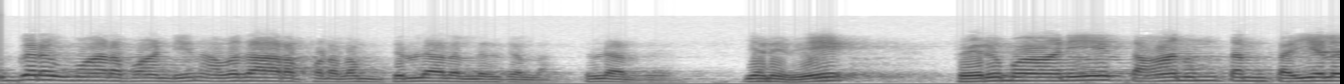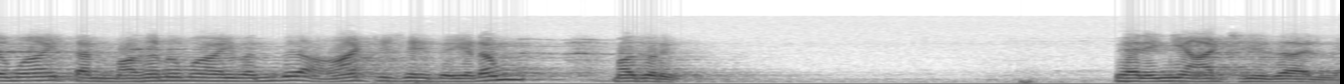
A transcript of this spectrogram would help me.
உக்கரகுமார பாண்டியன் அவதாரப்படலம் திருவிழாடல் இருக்கலாம் திருவிழாடல் எனவே பெருமானே தானும் தன் தையலுமாய் தன் மகனுமாய் வந்து ஆட்சி செய்த இடம் மதுரை. வேற எங்கேயும் ஆட்சி செய்தா இல்ல.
